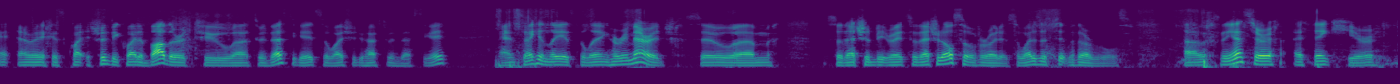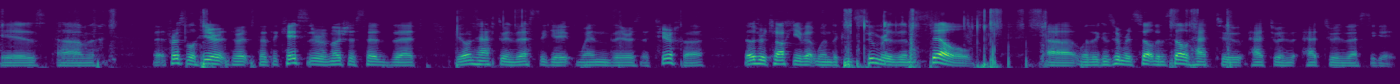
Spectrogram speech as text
it's quite, it should be quite a bother to uh, to investigate. So why should you have to investigate? And secondly, it's delaying her remarriage. So um, so that should be right. So that should also override it. So why does it sit with our rules? Uh, the answer, I think, here is um, first of all, here that the cases of Moshe said that you don't have to investigate when there's a tircha. Those are talking about when the consumer themselves, uh, when the consumer themselves had to had to had to investigate.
